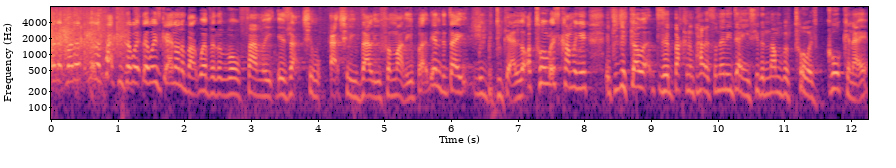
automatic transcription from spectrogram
But the, but the, but the fact is, they're, always- they're always getting on about whether the royal family is actually, actually value for money. But at the end of the day, we do get a lot of tourists coming in. If you just go to Buckingham Palace on any day you see the number of tourists gawking at it,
